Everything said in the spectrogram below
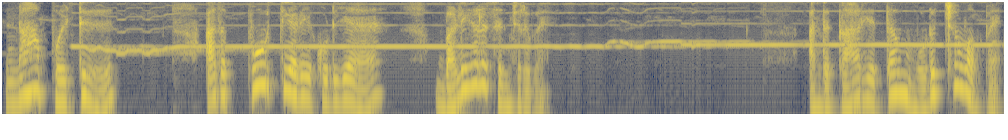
நான் போயிட்டு அதை பூர்த்தி அடையக்கூடிய பலிகளை செஞ்சிருவேன். அந்த காரியத்தை முடிச்சும் வைப்பேன்.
